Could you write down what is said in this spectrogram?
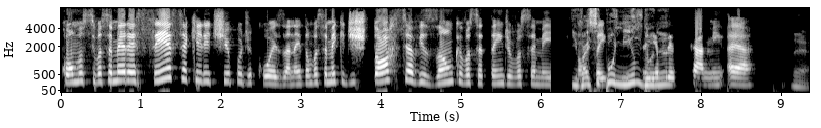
como se você merecesse aquele tipo de coisa, né? Então você meio que distorce a visão que você tem de você mesmo. E vai se punindo, seria né? caminho. É. É.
